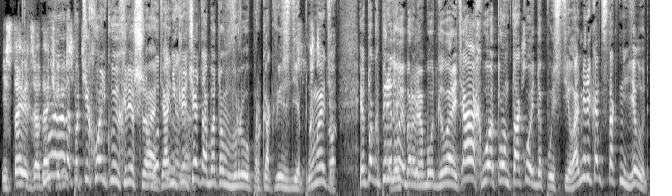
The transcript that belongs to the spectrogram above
и ставит задачи ну, надо потихоньку их решать, вот а именно. не кричать об этом в рупор, как везде, понимаете? И только перед Я... выборами будут говорить, ах, вот он такой допустил. Американцы так не делают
